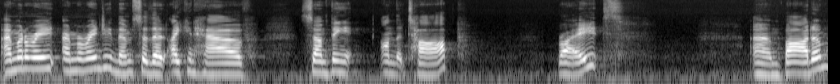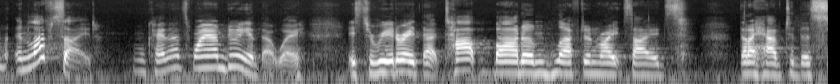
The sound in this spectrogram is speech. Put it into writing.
I'm, gonna I'm arranging them so that I can have something on the top, right, um, bottom, and left side. Okay, that's why I'm doing it that way, is to reiterate that top, bottom, left, and right sides that I have to this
